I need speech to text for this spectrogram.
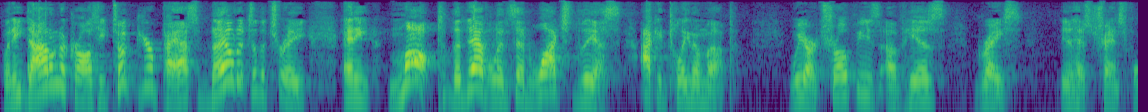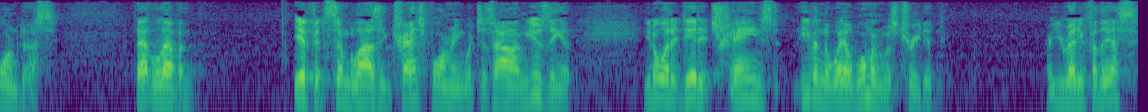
When he died on the cross, he took your past, nailed it to the tree, and he mocked the devil and said, Watch this. I can clean them up. We are trophies of his grace. It has transformed us. That leaven, if it's symbolizing transforming, which is how I'm using it, you know what it did? It changed even the way a woman was treated. Are you ready for this?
